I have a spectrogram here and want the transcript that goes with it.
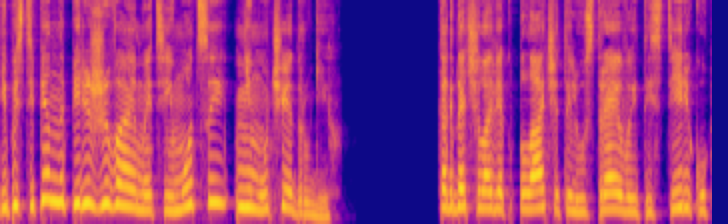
и постепенно переживаем эти эмоции, не мучая других. Когда человек плачет или устраивает истерику,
